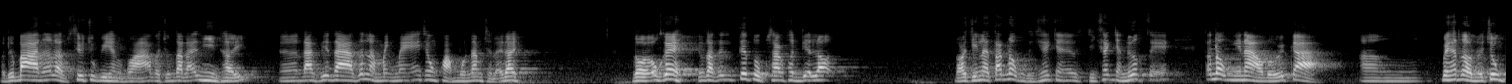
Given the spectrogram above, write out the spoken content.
Và thứ ba nữa là siêu chu kỳ hàng hóa và chúng ta đã nhìn thấy à, đang diễn ra rất là mạnh mẽ trong khoảng một năm trở lại đây. Rồi ok chúng ta sẽ tiếp tục sang phần điện lợi. Đó chính là tác động của chính sách nhà, chính sách nhà nước sẽ tác động như nào đối với cả à, uh, PHR nói chung?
